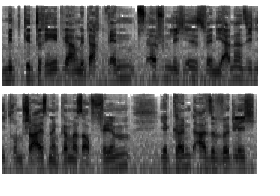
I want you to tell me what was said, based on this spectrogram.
mitgedreht. Wir haben gedacht, wenn es öffentlich ist, wenn die anderen sich nicht drum scheißen, dann können wir es auch filmen. Ihr könnt also wirklich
